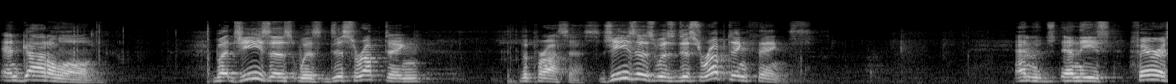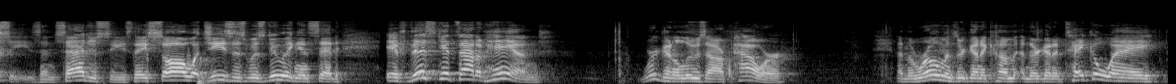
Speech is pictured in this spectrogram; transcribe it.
and got along. But Jesus was disrupting the process. Jesus was disrupting things. And, and these Pharisees and Sadducees, they saw what Jesus was doing and said, if this gets out of hand, we're going to lose our power. And the Romans are going to come and they're going to take away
